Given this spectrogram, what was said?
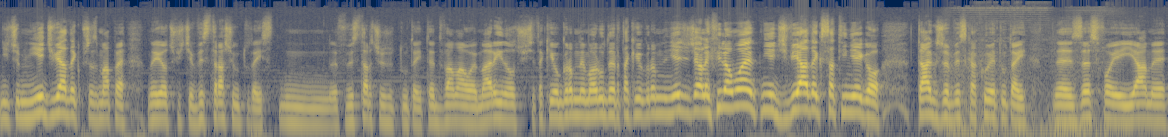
niczym niedźwiadek przez mapę, no i oczywiście wystraszył tutaj, wystarczył tutaj te dwa małe marino, oczywiście taki ogromny maruder, taki ogromny niedźwiedź, ale chwila, moment, niedźwiadek Satiniego także wyskakuje tutaj e, ze swojej jamy,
